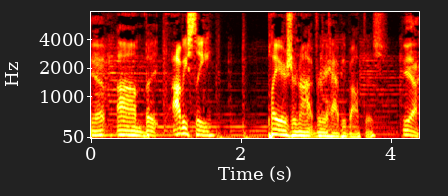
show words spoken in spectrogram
Yeah. Um, but obviously, players are not very happy about this. Yeah.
